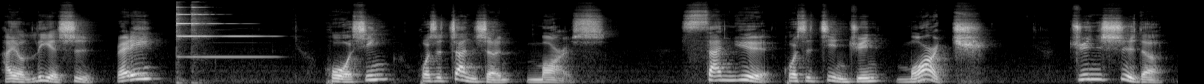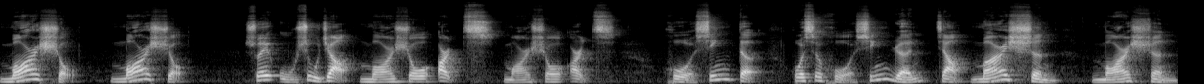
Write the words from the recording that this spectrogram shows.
还有烈士。Ready？火星或是战神 Mars，三月或是进军 March。军事的 martial martial，所以武术叫 martial arts martial arts。火星的或是火星人叫 Martian Martian。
